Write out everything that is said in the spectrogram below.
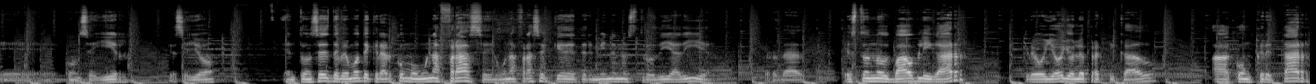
eh, conseguir, qué sé yo. Entonces debemos de crear como una frase, una frase que determine nuestro día a día, ¿verdad? Esto nos va a obligar, creo yo, yo lo he practicado, a concretar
